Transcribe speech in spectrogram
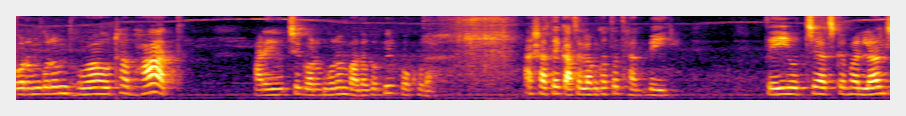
গরম গরম ধোয়া ওঠা ভাত, আর এই হচ্ছে গরম গরম বাঁধাকপির পকোড়া। আর সাথে কাঁচা লঙ্কা তো থাকবেই। তো এই হচ্ছে আজকে আমার লাঞ্চ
